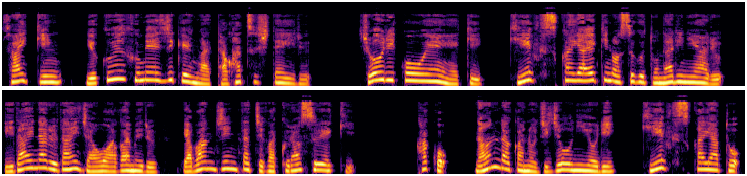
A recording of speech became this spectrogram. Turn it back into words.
最近、行方不明事件が多発している。勝利公園駅、キエフスカヤ駅のすぐ隣にある偉大なる大蛇を崇める野蛮人たちが暮らす駅。過去、何らかの事情により、キエフスカヤと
